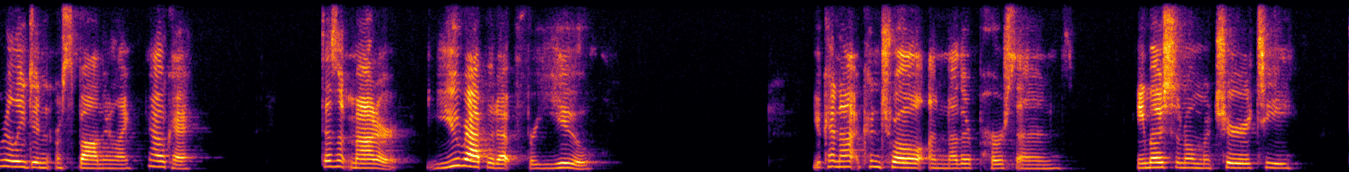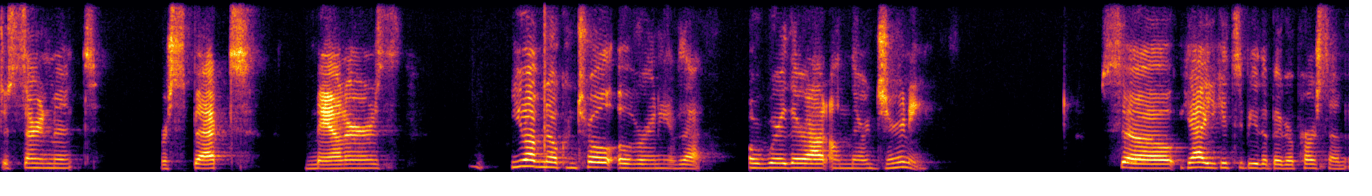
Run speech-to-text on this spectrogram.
really didn't respond. They're like, okay, doesn't matter. You wrap it up for you. You cannot control another person's emotional maturity, discernment, respect, manners. You have no control over any of that or where they're at on their journey. So, yeah, you get to be the bigger person.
